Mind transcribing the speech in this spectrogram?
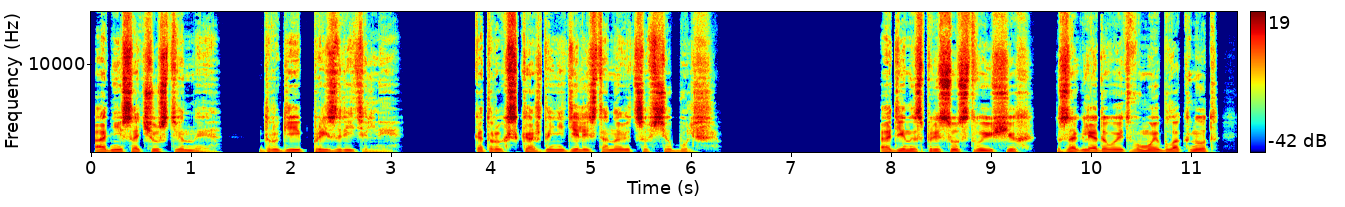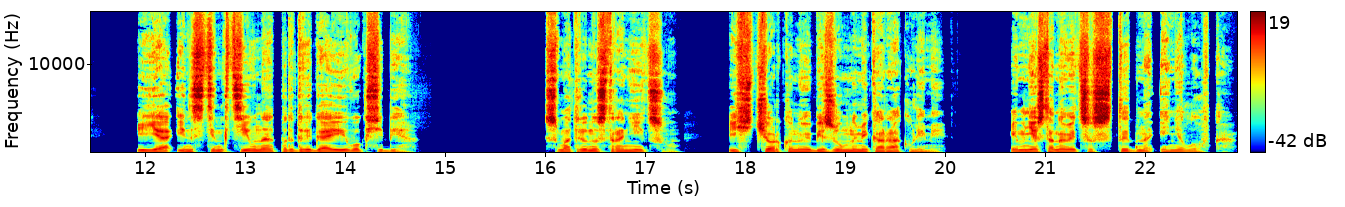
Одни сочувственные, другие презрительные, которых с каждой неделей становится все больше. Один из присутствующих заглядывает в мой блокнот, и я инстинктивно пододвигаю его к себе. Смотрю на страницу, исчерканную безумными каракулями, и мне становится стыдно и неловко.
